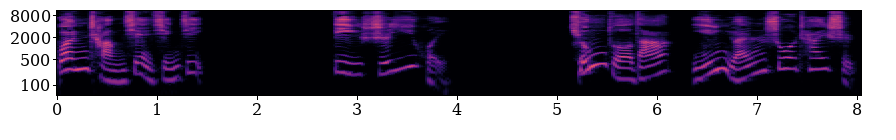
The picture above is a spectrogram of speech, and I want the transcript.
官场现形记第十一回：穷左杂银元说差事，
